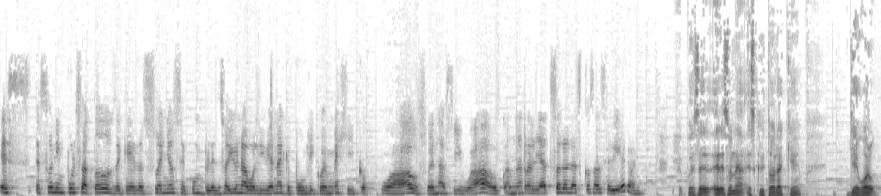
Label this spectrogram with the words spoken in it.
es, es, un impulso a todos de que los sueños se cumplen. Soy una boliviana que publicó en México. ¡Wow! Suena así, wow, cuando en realidad solo las cosas se dieron. Pues e-, eres una escritora que llegó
